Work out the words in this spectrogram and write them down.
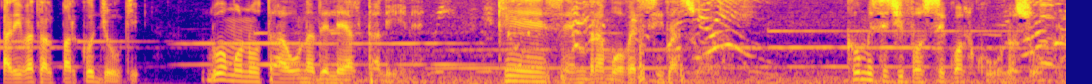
Arrivato al parco giochi, l'uomo nota una delle altaline che sembra muoversi da sola, come se ci fosse qualcuno sopra.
